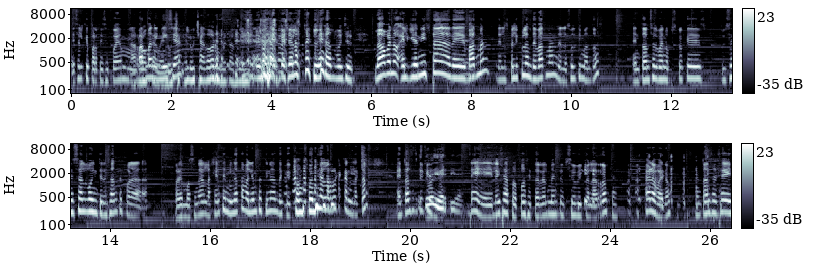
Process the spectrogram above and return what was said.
Es el que participó en La Batman Roca, Inicia. el luchador, güey, también. el, el que hacía las peleas, Monchis. No, bueno, el guionista de Batman, de las películas de Batman, de las últimas dos. Entonces, bueno, pues creo que es, pues es algo interesante para, para emocionar a la gente. Mi nota valió un pepino de que confundía a la roca con el actor. Entonces Estuvo que divertida. Sí, lo hice a propósito, realmente se ubicó la roca. Pero bueno, entonces sí,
